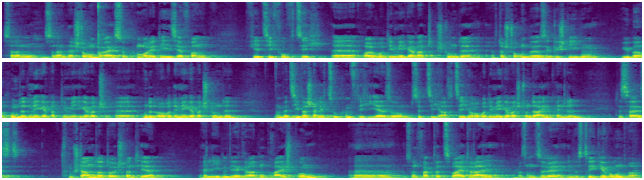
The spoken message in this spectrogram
sondern, sondern der Strompreis, so Commodity, ist ja von 40, 50 äh, Euro die Megawattstunde auf der Strombörse gestiegen, über 100, Megawatt die Megawatt, äh, 100 Euro die Megawattstunde dann wird sie wahrscheinlich zukünftig eher so 70, 80 Euro die Megawattstunde einpendeln. Das heißt, vom Standort Deutschland her erleben wir gerade einen Preissprung, äh, so ein Faktor 2, 3, was unsere Industrie gewohnt war.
